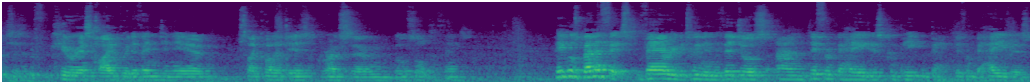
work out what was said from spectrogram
which is a curious hybrid of engineer, psychologist, grocer, and all sorts of things. People's benefits vary between individuals, and different behaviours compete with different behaviours.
